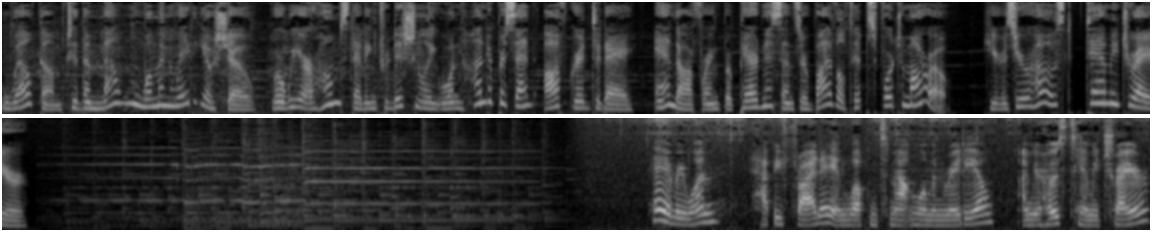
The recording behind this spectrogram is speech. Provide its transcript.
Welcome to the Mountain Woman Radio Show, where we are homesteading traditionally 100% off grid today and offering preparedness and survival tips for tomorrow. Here's your host, Tammy Trayer. Hey everyone, happy Friday and welcome to Mountain Woman Radio. I'm your host, Tammy Trayer,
